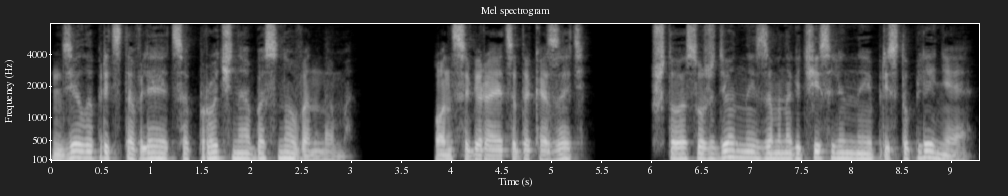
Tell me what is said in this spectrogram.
дело представляется прочно обоснованным. Он собирается доказать, что осужденный за многочисленные преступления,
